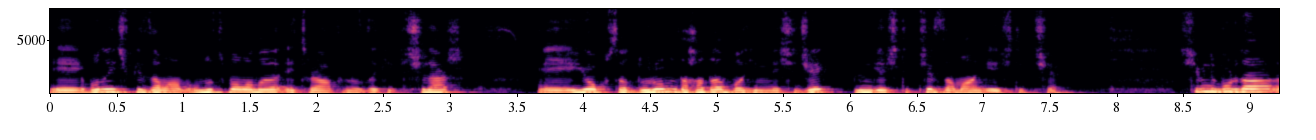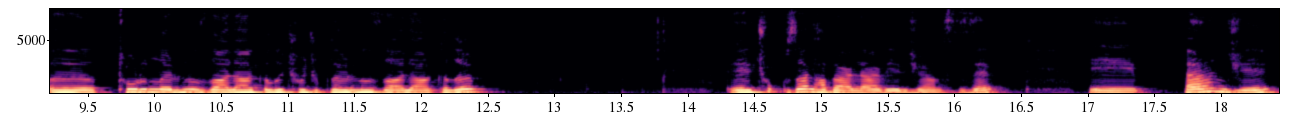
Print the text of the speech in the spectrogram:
Bunu hiçbir zaman unutmamalı etrafınızdaki kişiler. Yoksa durum daha da vahimleşecek gün geçtikçe zaman geçtikçe. Şimdi burada torunlarınızla alakalı çocuklarınızla alakalı e, çok güzel haberler vereceğim size. E, bence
